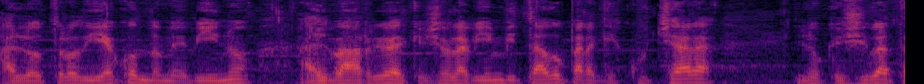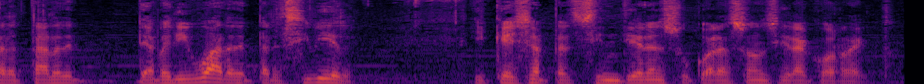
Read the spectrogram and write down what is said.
al otro día cuando me vino al barrio al que yo la había invitado para que escuchara lo que yo iba a tratar de, de averiguar, de percibir, y que ella sintiera en su corazón si era correcto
